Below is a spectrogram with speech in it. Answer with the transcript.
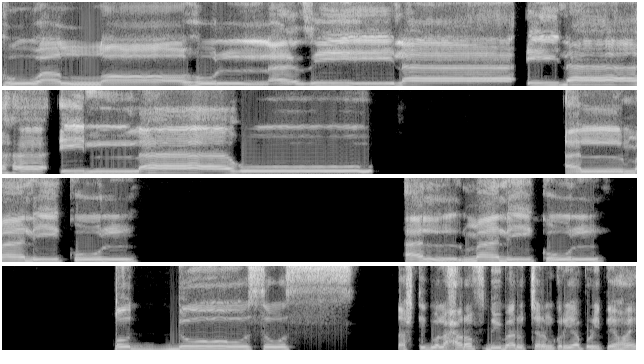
হুয়াল্লাহুল্লাযী লা ইলাহা ইল্লাহু إله إلا هو الملك ال- الملك ال- কুদ্দুসুস তাসদিদওয়ালা হরফ দুইবার উচ্চারণ করিয়া পড়িতে হয়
